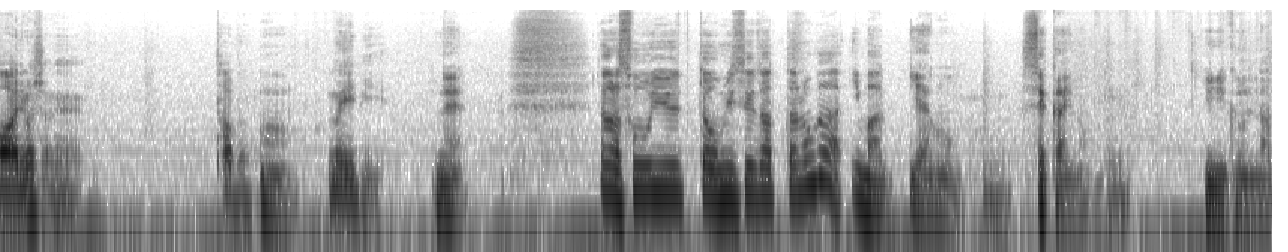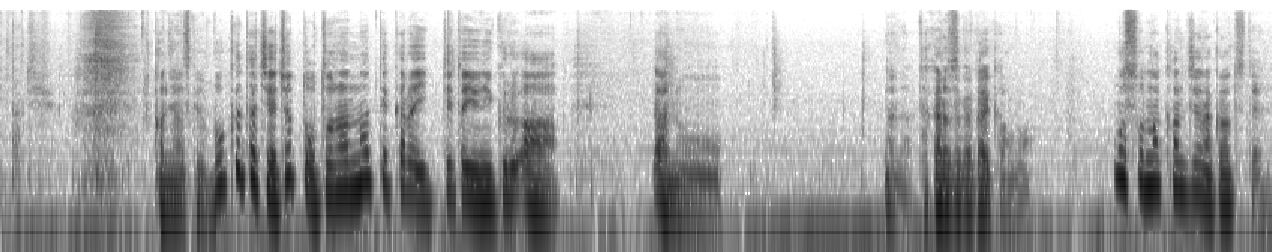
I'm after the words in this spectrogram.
あありましたね。多分。うん。Maybe ね。だからそういったお店だったのが今いやもううん。世界のうん。ユニクロになったという感じなんですけど僕たちがちょっと大人になってから行ってたユニクロああのなんだ宝塚会館は。もうそんな感じじゃなくなってたよね。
